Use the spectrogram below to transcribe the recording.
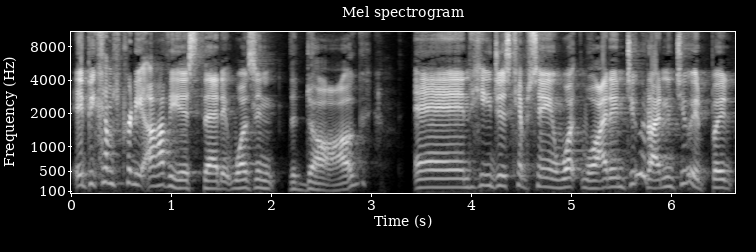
it becomes pretty obvious that it wasn't the dog. And he just kept saying, What? Well, I didn't do it. I didn't do it. But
